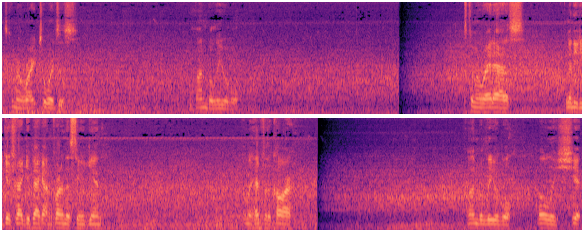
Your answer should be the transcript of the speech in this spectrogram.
It's coming right towards us. Unbelievable. It's coming right at us. I'm gonna need to go try to get back out in front of this thing again. I'm gonna head for the car. Unbelievable. Holy shit.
